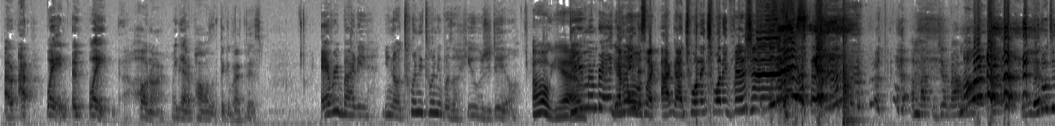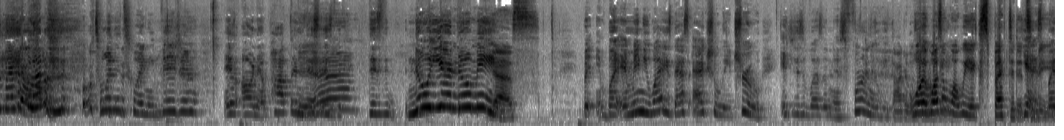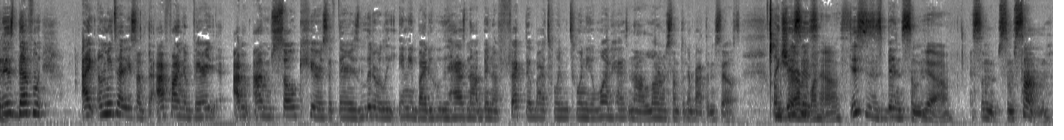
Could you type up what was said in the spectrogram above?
I, I, wait, uh, wait, hold on. We got to pause and think about this. Everybody, you know, 2020 was a huge deal. Oh yeah. Do you remember at the Everyone end was of- like, "I got 2020 vision." I'm about to jump out my window. Little did they know. 2020 vision is on and popping. Yeah. This is the, this new year, new me. yes. But but in many ways, that's actually true. It just wasn't as fun as we thought it was. Well, it wasn't be. what we expected it to Yes, be. but it's definitely. I let me tell you something. I find it very. I'm I'm so curious if there is literally anybody who has not been affected by 2021 has not learned something about themselves. I'm sure this everyone is, has. This has been some yeah. some some something.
